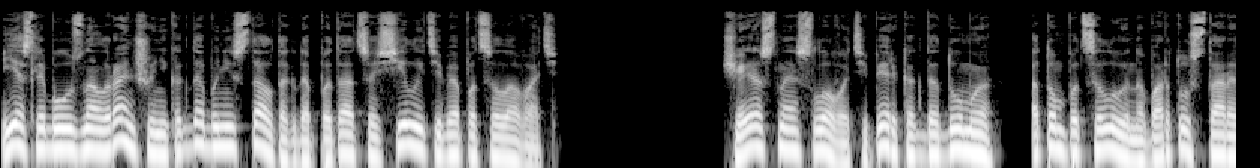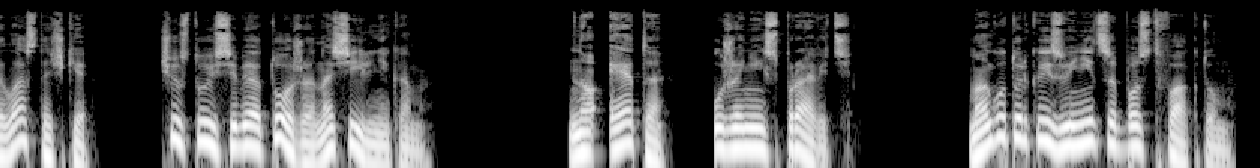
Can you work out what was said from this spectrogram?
Если бы узнал раньше, никогда бы не стал тогда пытаться силой тебя поцеловать. Честное слово, теперь, когда думаю о том поцелуе на борту старой ласточки, чувствую себя тоже насильником. Но это уже не исправить. Могу только извиниться постфактум.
